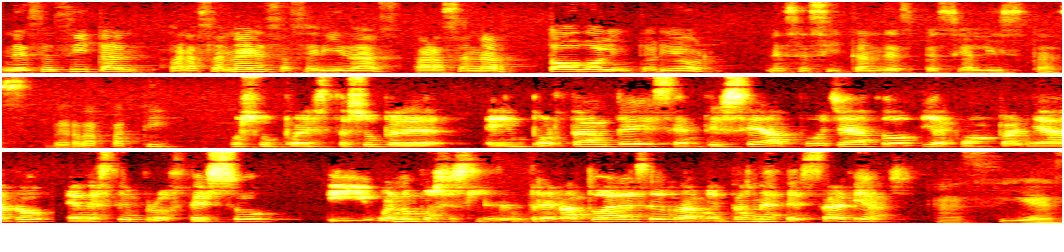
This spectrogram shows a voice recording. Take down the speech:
necesitan, para sanar esas heridas, para sanar todo el interior, necesitan de especialistas, ¿verdad, Pati? Por supuesto, es súper importante sentirse apoyado y acompañado en este proceso y bueno, pues se les entrega todas las herramientas necesarias. Así es.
